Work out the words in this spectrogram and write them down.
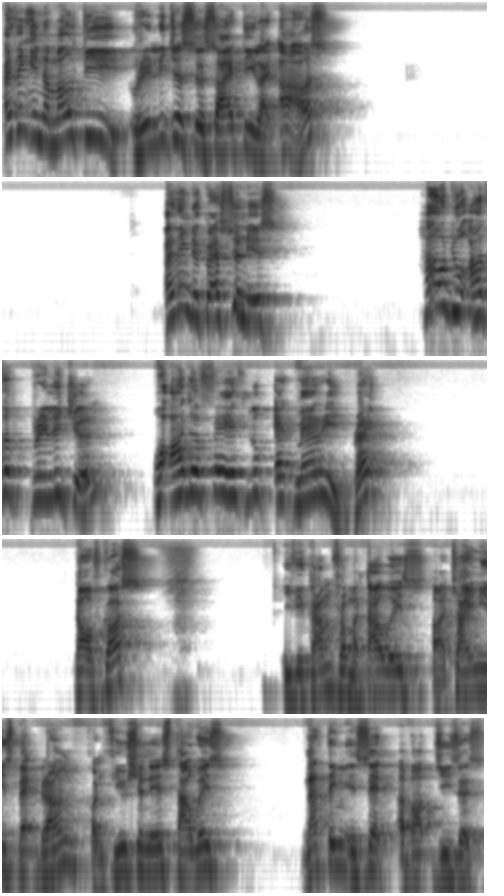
I think in a multi religious society like ours, I think the question is how do other religion or other faith look at Mary, right? Now, of course, if you come from a Taoist uh, Chinese background, Confucianist, Taoist, nothing is said about Jesus,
